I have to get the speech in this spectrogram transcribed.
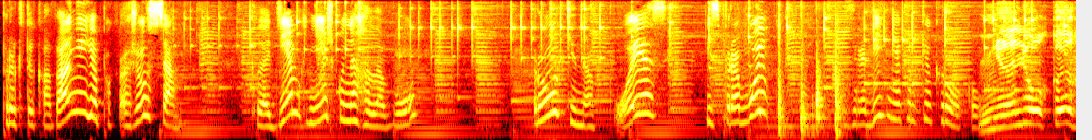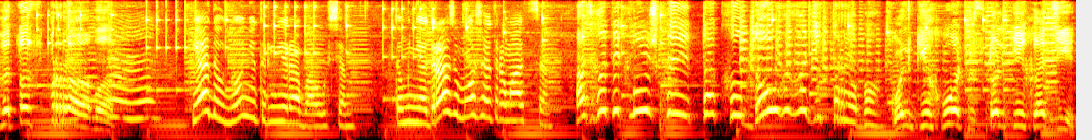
практыкаванне я покажу сам. Кладем книжку на голову, руки на пояс і спрабуем зрабіць некалькі крокаў. Нялёгкая гэта справа. Я давно не тренировался, тому не адразу можа атрымацца. А з гэтай книжкой так долго ходить трэба Колькі хочаш, столькі і хадзі.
